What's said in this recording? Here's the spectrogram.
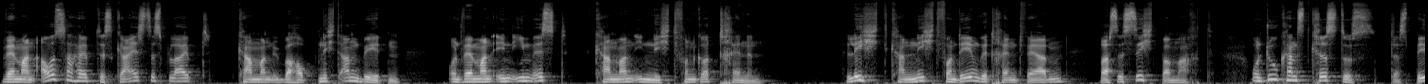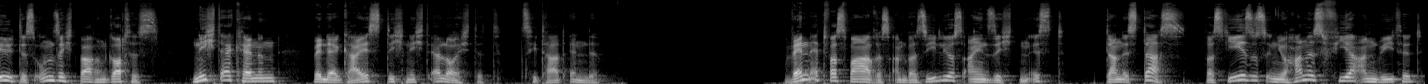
Wenn man außerhalb des Geistes bleibt, kann man überhaupt nicht anbeten, und wenn man in ihm ist, kann man ihn nicht von Gott trennen. Licht kann nicht von dem getrennt werden, was es sichtbar macht, und du kannst Christus, das Bild des unsichtbaren Gottes, nicht erkennen, wenn der Geist dich nicht erleuchtet. Zitat Ende. Wenn etwas Wahres an Basilius Einsichten ist, dann ist das, was Jesus in Johannes 4 anbietet,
